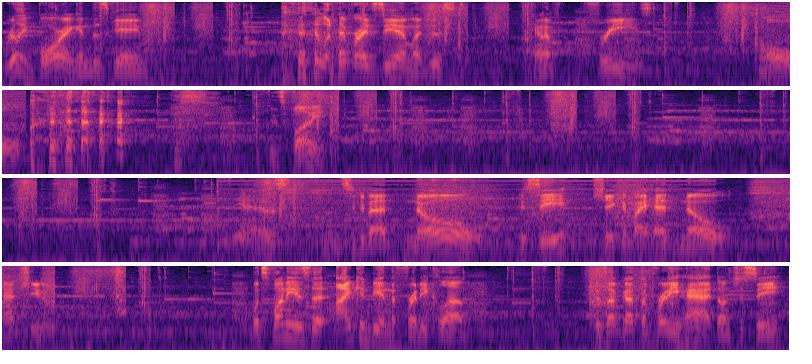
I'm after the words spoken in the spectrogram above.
really boring in this game, whenever I see him, I just kind of freeze. Oh. it's funny. Yes. Doesn't seem too bad. No. You see? shaking my head no at you. What's funny is that I can be in the Freddy Club. Because I've got the Freddy hat, don't you see?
